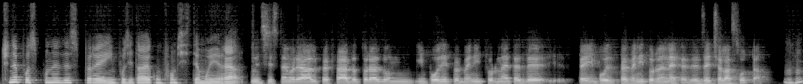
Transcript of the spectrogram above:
Ce ne poți spune despre impozitarea conform sistemului real? În sistem real, PFA datorează un impozit pe venituri nete de, pe, impozit, pe veniturile nete de 10%. Uh-huh.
